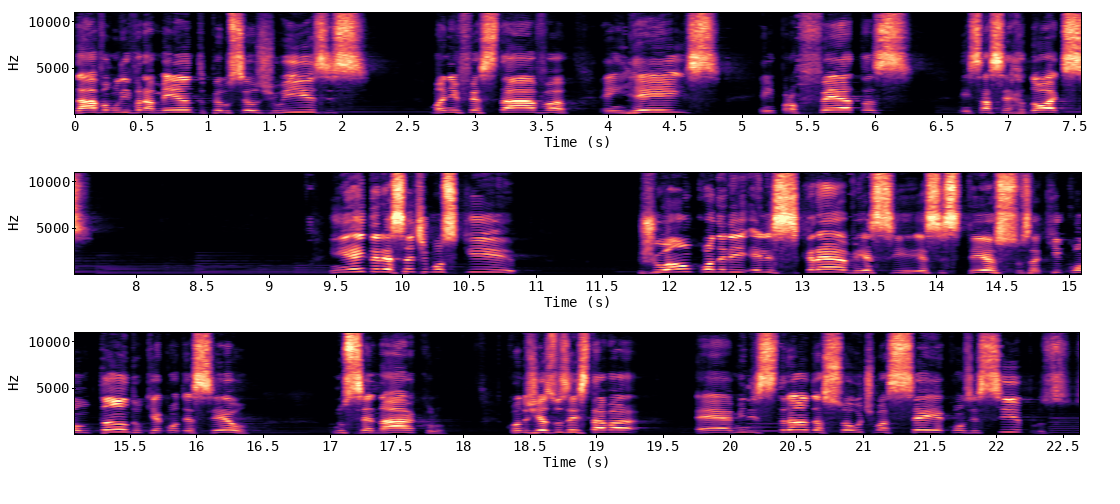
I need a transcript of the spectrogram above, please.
dava um livramento pelos seus juízes, manifestava em reis, em profetas, em sacerdotes. E é interessante, irmãos, que João, quando ele, ele escreve esse, esses textos aqui, contando o que aconteceu no cenáculo, quando Jesus estava é, ministrando a sua última ceia com os discípulos,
